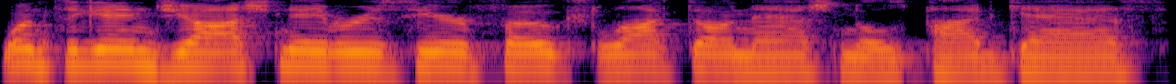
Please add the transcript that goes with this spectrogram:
Once again, Josh Neighbors here, folks. Locked On Nationals podcast,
